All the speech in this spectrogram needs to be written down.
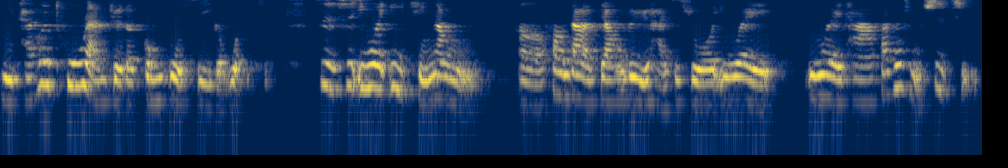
你才会突然觉得工作是一个问题？是是因为疫情让你呃放大焦虑，还是说因为因为它发生什么事情？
